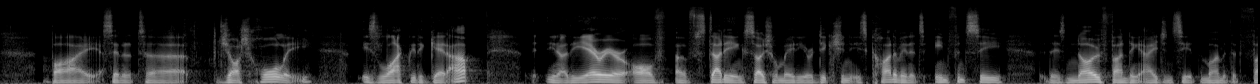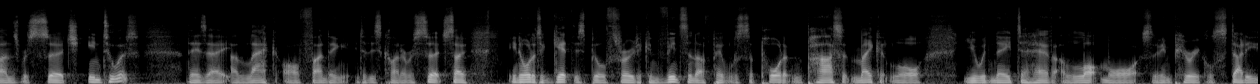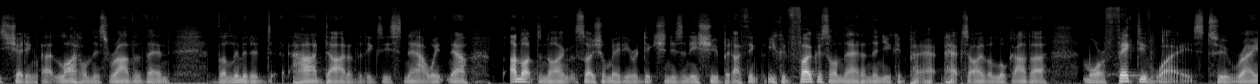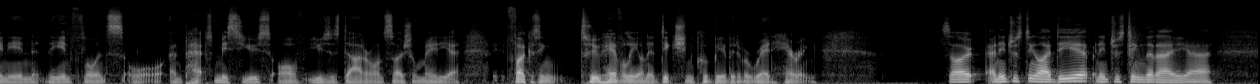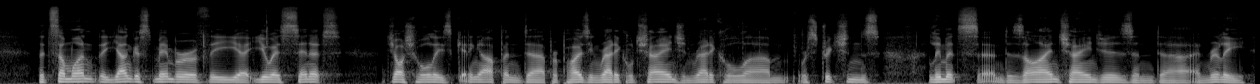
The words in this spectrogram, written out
by Senator Josh Hawley, is likely to get up. You know, the area of, of studying social media addiction is kind of in its infancy. There's no funding agency at the moment that funds research into it there's a, a, lack of funding into this kind of research. So, in order to get this bill through to convince enough people to support it and pass it, make it law, you would need to have a lot more sort of empirical studies shedding uh, light on this rather than the limited hard data that exists now. Now, I'm not denying that social media addiction is an issue, but I think you could focus on that and then you could perhaps overlook other more effective ways to rein in the influence or and perhaps misuse of users' data on social media. Focusing too heavily on addiction could be a bit of a red herring. So, an interesting idea, and interesting that a uh, that someone, the youngest member of the uh, U.S. Senate, Josh Hawley, is getting up and uh, proposing radical change and radical um, restrictions limits and design changes and uh, and really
